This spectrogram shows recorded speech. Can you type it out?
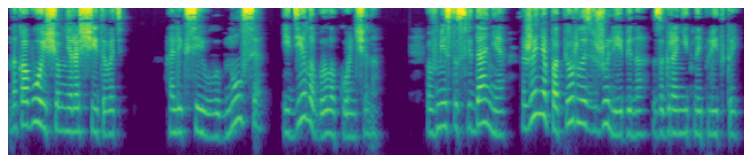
На кого еще мне рассчитывать?» Алексей улыбнулся, и дело было кончено. Вместо свидания Женя поперлась в Жулебино за гранитной плиткой.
